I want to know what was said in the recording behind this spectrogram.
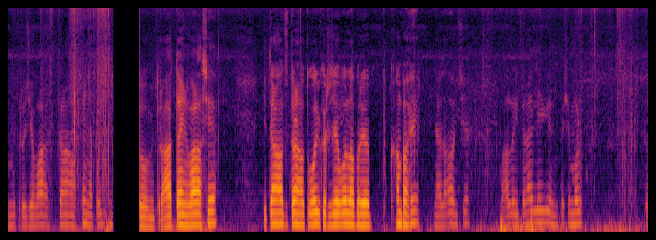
મિત્રો, જે વાળ તણાવ છે અહીંયા પડી તો મિત્રો, આ ત્રણ વાળા છે. એ તણાવ તણાવ ઓઇલ કરી જે ઓલા પર ખાંભા છે, ત્યાં જવાનું છે. તો હાલો, એ તણાઈ લેવી અને પછી મળું. તો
